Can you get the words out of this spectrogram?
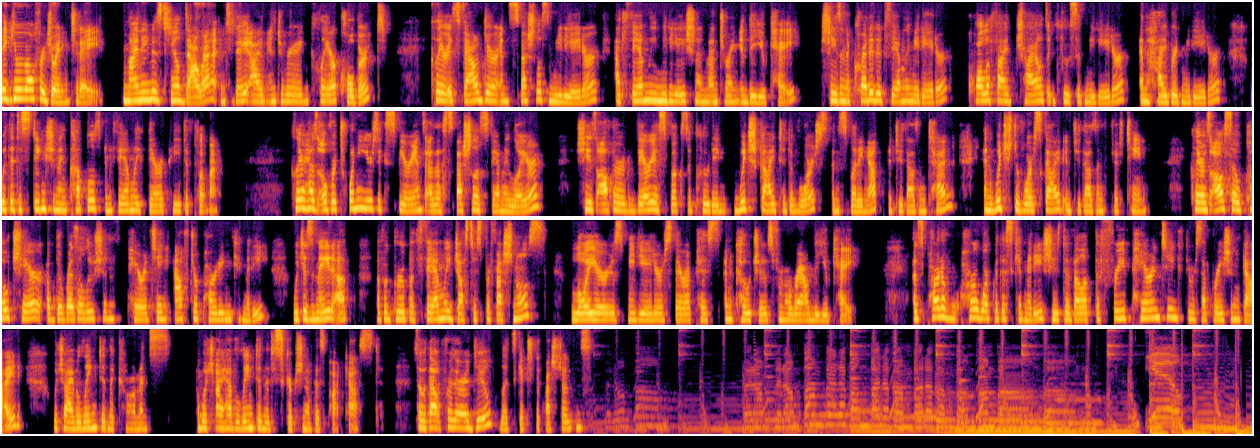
Thank you all for joining today. My name is Danielle Dawra, and today I'm interviewing Claire Colbert. Claire is founder and specialist mediator at Family Mediation and Mentoring in the UK. She's an accredited family mediator, qualified child inclusive mediator, and hybrid mediator with a distinction in couples and family therapy diploma. Claire has over 20 years' experience as a specialist family lawyer She's authored various books, including Which Guide to Divorce and Splitting Up in 2010 and Which Divorce Guide in 2015. Claire is also co chair of the Resolution Parenting After Parting Committee, which is made up of a group of family justice professionals, lawyers, mediators, therapists, and coaches from around the UK. As part of her work with this committee, she's developed the free Parenting Through Separation Guide, which I've linked in the comments which I have linked in the description of this podcast. So without further ado, let's get to the questions. You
